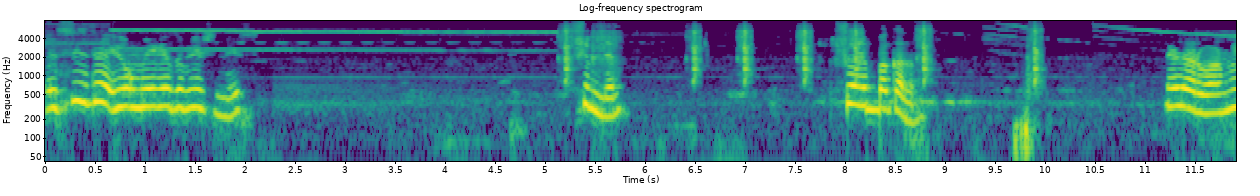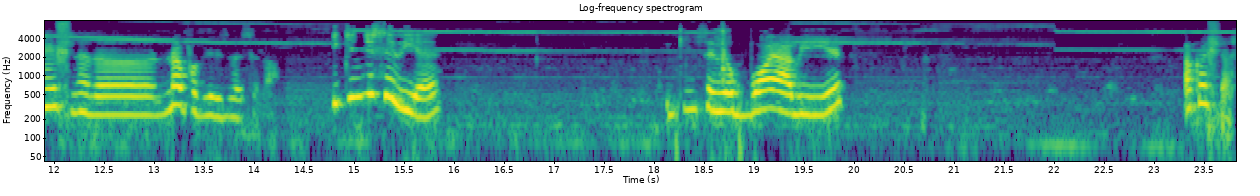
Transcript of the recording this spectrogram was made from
E siz de yorumlara yazabilirsiniz. Şimdi şöyle bir bakalım. Neler varmış neler ne yapabiliriz mesela. İkinci seviye İkinci seviye bayağı bir iyi. Arkadaşlar.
